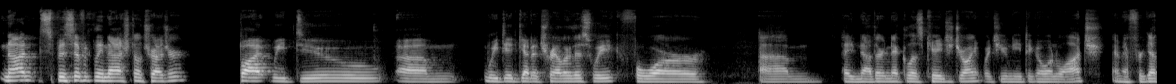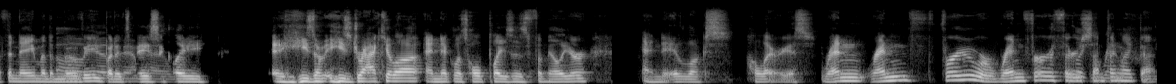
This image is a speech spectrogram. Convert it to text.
Not specifically National Treasure, but we do um, we did get a trailer this week for um, another Nicolas Cage joint, which you need to go and watch. And I forget the name of the Oh, movie, yeah, but the it's basically he's a he's Dracula, and Nicholas Hoult plays his familiar, and it looks hilarious. Ren Renfrew or Renfirth or It's something like that.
